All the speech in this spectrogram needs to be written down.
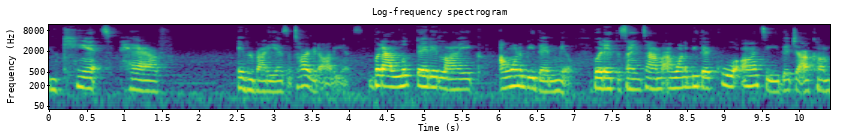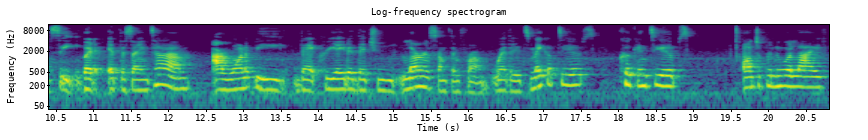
you can't have everybody as a target audience. But I looked at it like, I want to be that MILF. But at the same time, I want to be that cool auntie that y'all come see. But at the same time, I want to be that creator that you learn something from. Whether it's makeup tips, cooking tips, entrepreneur life.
